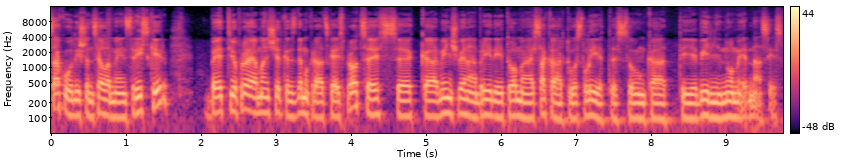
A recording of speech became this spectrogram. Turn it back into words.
sakūdīšanas elements riski ir. Bet joprojām man šķiet, ka tas demokrātiskais process, eh, ka viņš vienā brīdī tomēr sakārtos lietas un ka tie viļņi nomierināsies.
